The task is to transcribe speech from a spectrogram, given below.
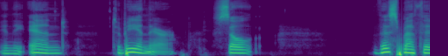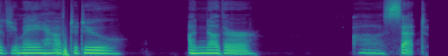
in the end to be in there. So this method, you may have to do another uh, set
